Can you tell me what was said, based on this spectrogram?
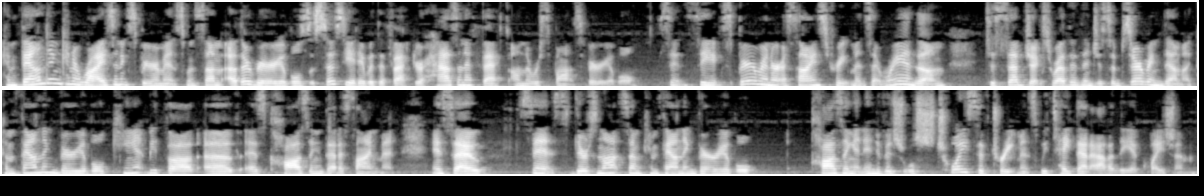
Confounding can arise in experiments when some other variables associated with a factor has an effect on the response variable. Since the experimenter assigns treatments at random to subjects rather than just observing them, a confounding variable can't be thought of as causing that assignment. And so, since there's not some confounding variable causing an individual's choice of treatments, we take that out of the equation.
